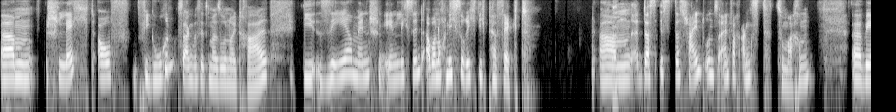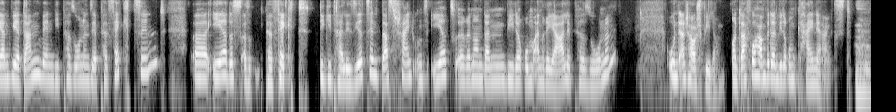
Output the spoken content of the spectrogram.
ähm, schlecht auf Figuren, sagen wir es jetzt mal so neutral, die sehr menschenähnlich sind, aber noch nicht so richtig perfekt. Ähm, das ist, das scheint uns einfach Angst zu machen, äh, während wir dann, wenn die Personen sehr perfekt sind, äh, eher das, also perfekt digitalisiert sind, das scheint uns eher zu erinnern dann wiederum an reale Personen und an Schauspieler. Und davor haben wir dann wiederum keine Angst. Mhm.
